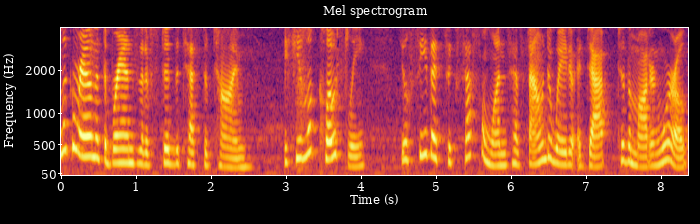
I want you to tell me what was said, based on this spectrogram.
Look around at the brands that have stood the test of time. If you look closely, you'll see that successful ones have found a way to adapt to the modern world,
